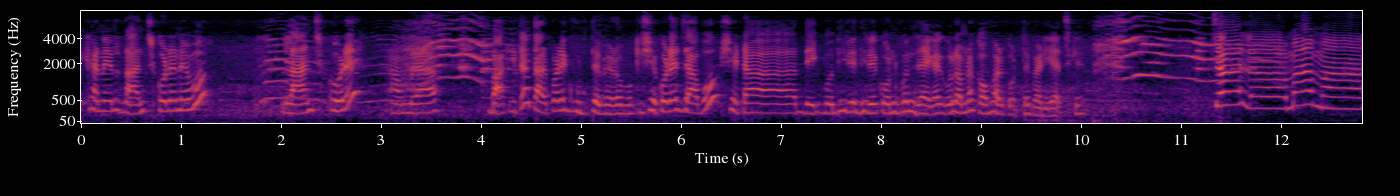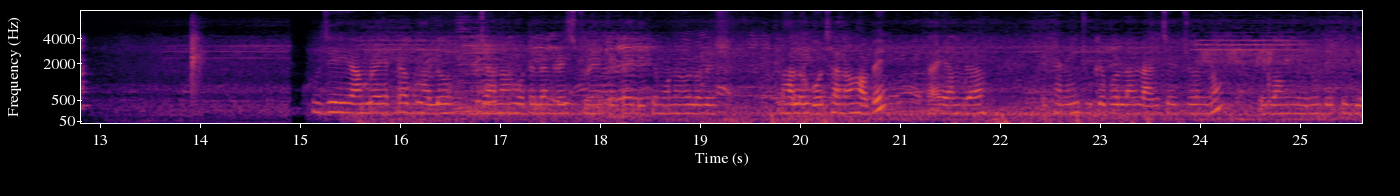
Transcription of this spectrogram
এখানে লাঞ্চ করে নেব। লাঞ্চ করে আমরা বাকিটা তারপরে ঘুরতে বেরোবো। কিসে করে যাব সেটা দেখব ধীরে ধীরে কোন কোন জায়গাগুলো আমরা কভার করতে পারি আজকে। চলো, মামা। খুঁজে আমরা একটা ভালো জানা হোটেল অ্যান্ড রেস্টুরেন্ট এটাই দেখে মনে হলো বেশ ভালো গোছানো হবে। তাই আমরা এখানেই ঢুকে পড়লাম লাঞ্চের জন্য এবং মেনু দেখে যে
